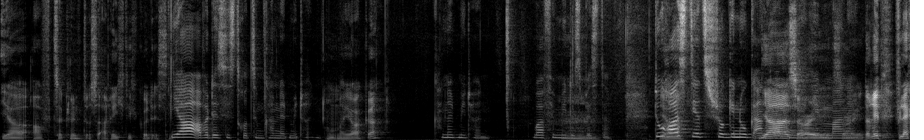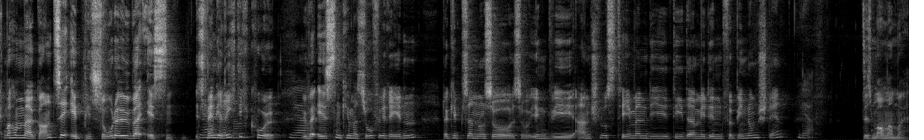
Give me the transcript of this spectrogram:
ja auf Zerklünters auch richtig gut essen. Ja, aber das ist trotzdem, kann nicht mithalten. Und Mallorca? Kann nicht mithalten. War für mich das Beste. Du Ah. Ja. hast jetzt schon genug Antworten Ja, sorry, gegeben, sorry. Vielleicht machen wir mal eine ganze Episode über Essen. Das Ja, fände ich genau. richtig cool. Ja. Über Essen können wir so viel reden. Da gibt es ja nur so, so irgendwie Anschlussthemen, die, die damit in Verbindung stehen. Ja, Das machen wir mal.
